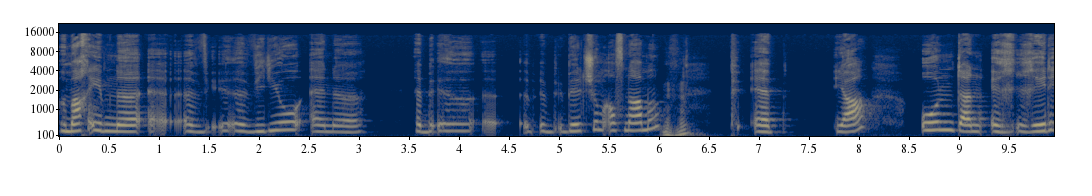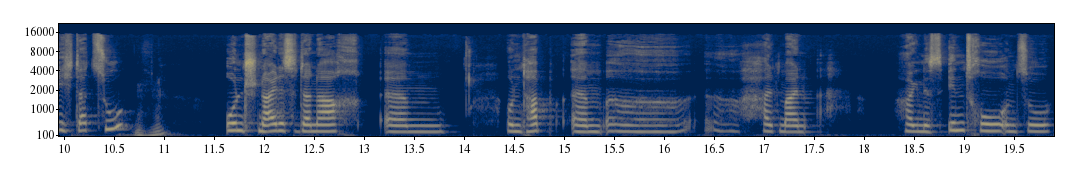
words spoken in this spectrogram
mache eben eine äh, äh, äh, Video, eine äh, äh, Bildschirmaufnahme. Äh, ja. Und dann rede ich dazu und schneide es danach ähm, und hab ähm, äh, halt mein eigenes Intro und so.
